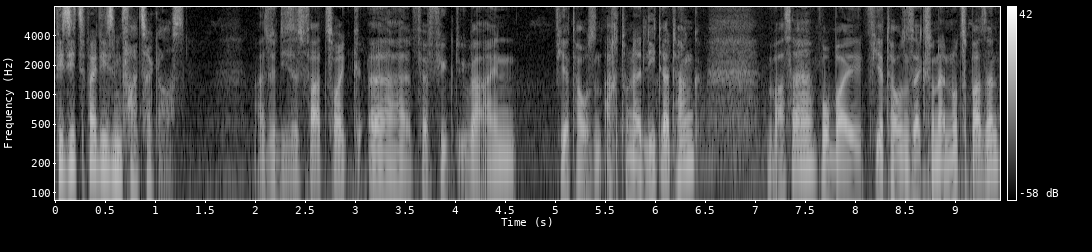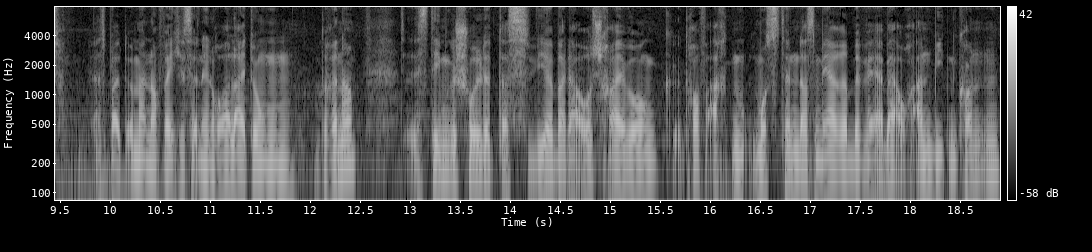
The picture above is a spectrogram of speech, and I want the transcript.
Wie sieht es bei diesem Fahrzeug aus? Also dieses Fahrzeug äh, verfügt über einen 4.800 Liter Tank Wasser, wobei 4.600 nutzbar sind. Es bleibt immer noch welches in den Rohrleitungen drin. Ist dem geschuldet, dass wir bei der Ausschreibung darauf achten mussten, dass mehrere Bewerber auch anbieten konnten.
